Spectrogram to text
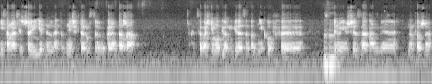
Nissan jest jeszcze jednym z najtrudniejszych torów z całego kalendarza, co właśnie mówiło mi wiele zawodników, e, z Mhm. którymi już się znam e, na torze.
